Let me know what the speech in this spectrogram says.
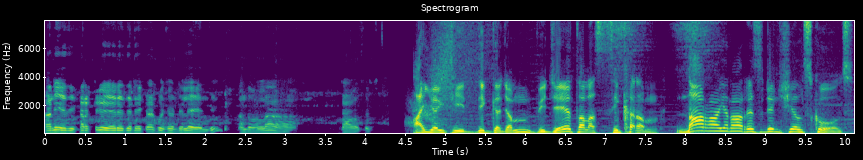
కానీ అది కరెక్ట్గా ఏరియా తెలియక కొంచెం డిలే అయింది. అందువల్ల రావాల్సి వచ్చింది. ఐఐటి దిగ్గజం విజేతల శిఖరం నారాయణ రెసిడెన్షియల్ స్కూల్స్.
